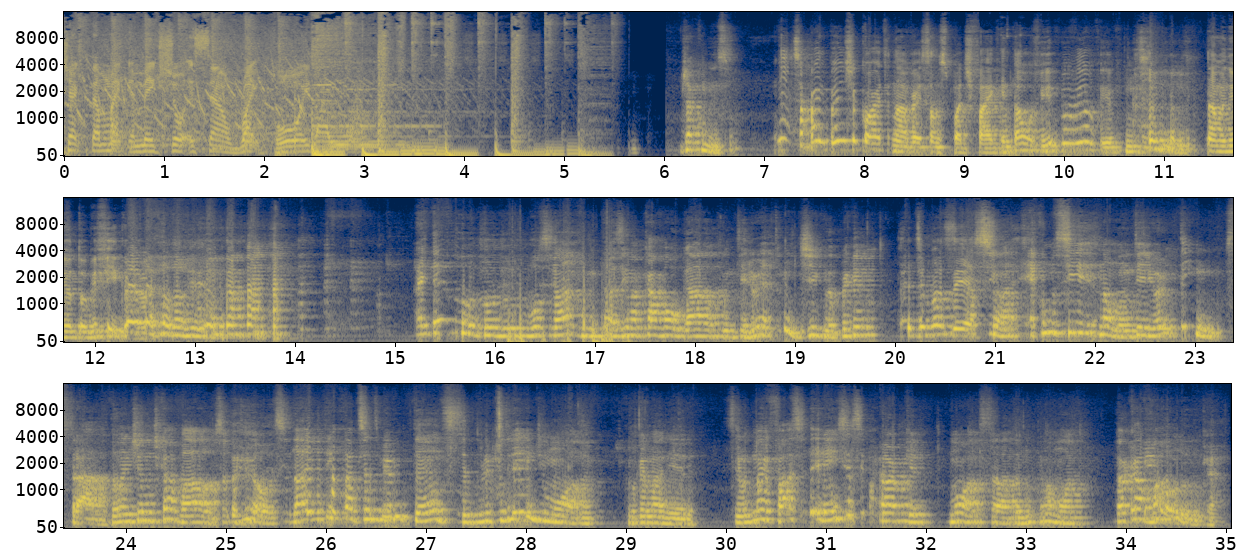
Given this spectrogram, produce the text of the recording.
Check the mic and make sure it sound right, boys. Já começou. Essa parte depois a gente corta na versão do Spotify. Quem tá ao vivo, vê ao vivo. Não, mas no YouTube fica. viu? A ideia do, do, do Bolsonaro trazer uma cavalgada pro interior é tão ridícula, porque É tipo assim. assim, ó, é como se. Não, no interior não tem estrada, então a gente anda de cavalo. Só que, meu, a cidade tem 400 mil habitantes, você poderia vir de moto, de qualquer maneira. Seria muito mais fácil, a aderência ia ser maior, porque moto, estrada, não tem uma moto. Que cavalo, Bauru, cara?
